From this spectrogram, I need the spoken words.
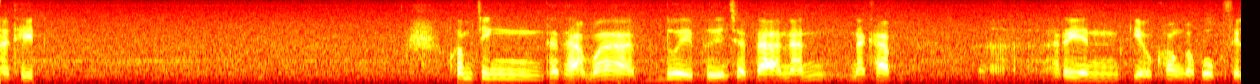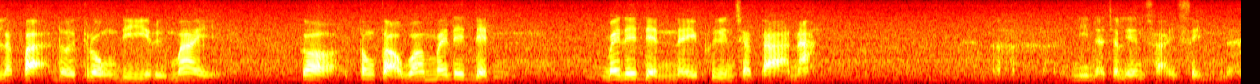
อาทิตย์ ความจริงถ้าถามว่าด้วยพื้นชะตานั้นนะครับ เรียนเกี่ยวข้องกับพวกศิลปะโดยตรงดีหรือไม่ ก็ต้องตอบว่าไม่ได้เด่นไม่ได้เด่นในพื้นชะตานะนี่น่าจะเรียนสายศิลป์นะ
